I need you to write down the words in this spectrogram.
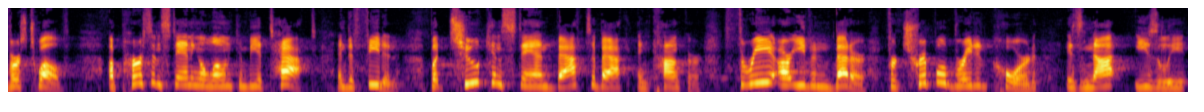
Verse 12 A person standing alone can be attacked and defeated, but two can stand back to back and conquer. Three are even better, for triple braided cord is not easily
